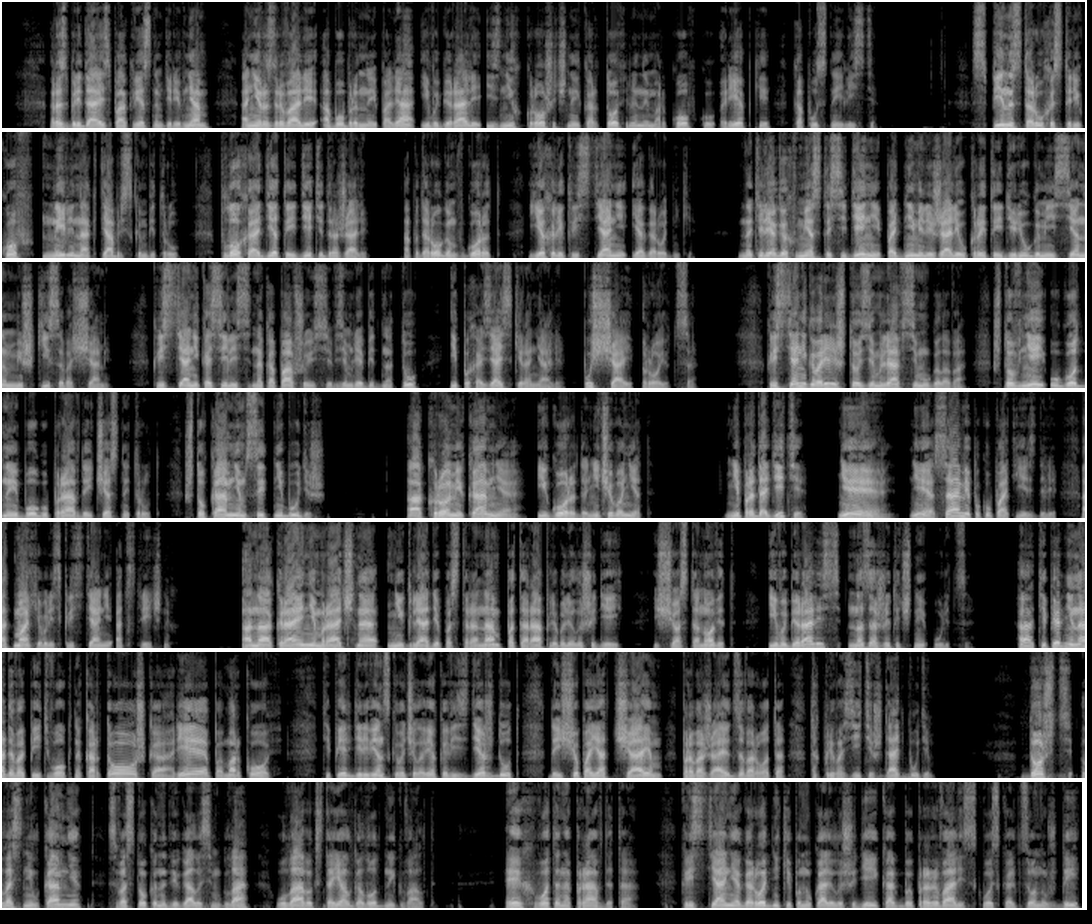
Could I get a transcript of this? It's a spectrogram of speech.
Разбредаясь по окрестным деревням, они разрывали обобранные поля и выбирали из них крошечные картофелины, морковку, репки, капустные листья. Спины старух и стариков ныли на октябрьском ветру. Плохо одетые дети дрожали, а по дорогам в город ехали крестьяне и огородники. На телегах вместо сидений под ними лежали укрытые дерюгами и сеном мешки с овощами крестьяне косились на копавшуюся в земле бедноту и по-хозяйски роняли. Пущай роются. Крестьяне говорили, что земля всему голова, что в ней угодные Богу правда и честный труд, что камнем сыт не будешь. А кроме камня и города ничего нет. Не продадите? Не, не, сами покупать ездили, отмахивались крестьяне от встречных а на окраине мрачно, не глядя по сторонам, поторапливали лошадей, еще остановят, и выбирались на зажиточные улицы. А теперь не надо вопить в окна картошка, репа, морковь. Теперь деревенского человека везде ждут, да еще паят чаем, провожают за ворота. Так привозите, ждать будем. Дождь лоснил камни, с востока надвигалась мгла, у лавок стоял голодный гвалт. Эх, вот она правда-то! Крестьяне-огородники понукали лошадей, как бы прорывались сквозь кольцо нужды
